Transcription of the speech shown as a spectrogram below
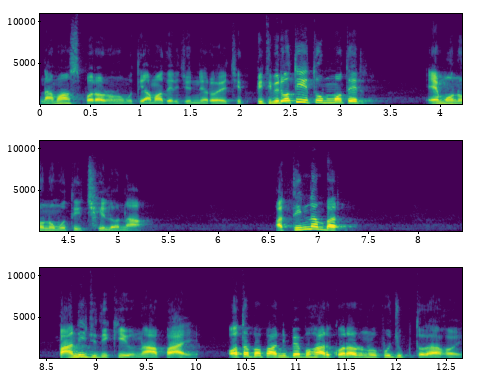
নামাজ পড়ার অনুমতি আমাদের জন্য রয়েছে। পৃথিবীর অতীত উন্মতের এমন অনুমতি ছিল না। আর তিন নাম্বার, পানি যদি কেউ না পায়, অথবা পানি ব্যবহার করার অনুপযুক্ততা হয়,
